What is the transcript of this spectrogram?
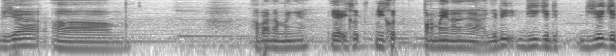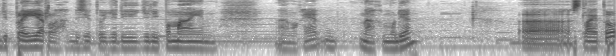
dia um, apa namanya ya ikut ngikut permainannya jadi dia jadi dia jadi player lah di situ jadi jadi pemain nah makanya nah kemudian uh, setelah itu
